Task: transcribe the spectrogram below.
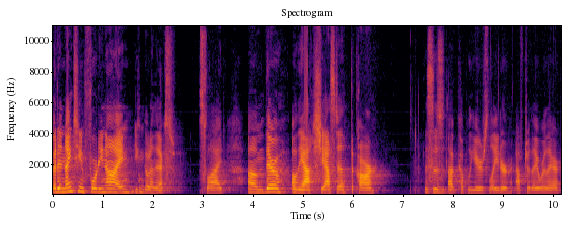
but in 1949, you can go to the next slide. Um, there, oh yeah, Shasta, the car. This is a couple years later after they were there,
